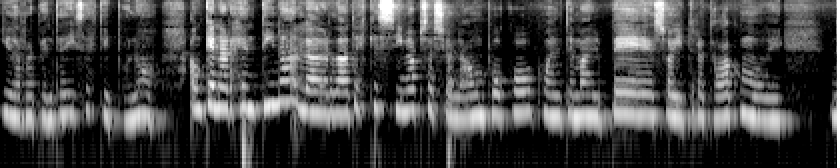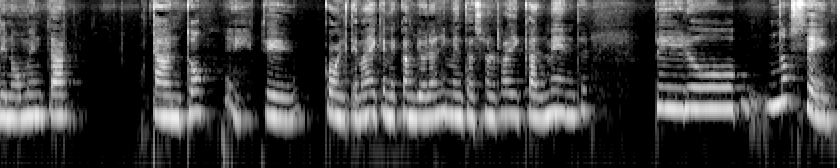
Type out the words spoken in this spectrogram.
y de repente dices tipo no. Aunque en Argentina la verdad es que sí me obsesionaba un poco con el tema del peso y trataba como de, de no aumentar tanto este, con el tema de que me cambió la alimentación radicalmente pero no sé,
